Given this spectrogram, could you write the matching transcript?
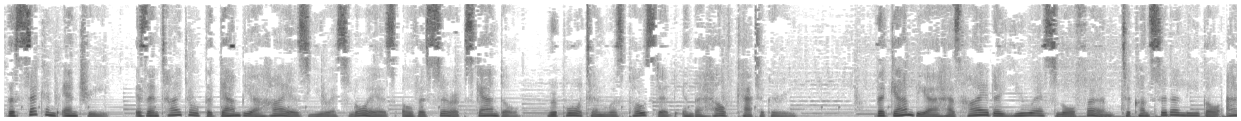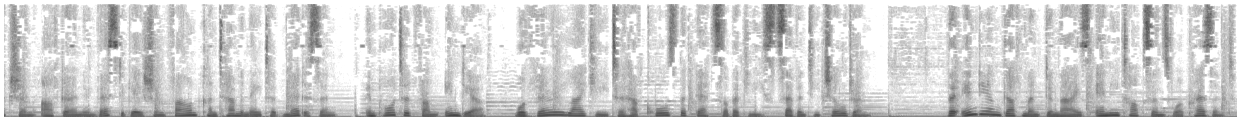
The second entry is entitled The Gambia Hires US Lawyers Over Syrup Scandal, report and was posted in the health category. The Gambia has hired a US law firm to consider legal action after an investigation found contaminated medicine, imported from India, were very likely to have caused the deaths of at least 70 children. The Indian government denies any toxins were present,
